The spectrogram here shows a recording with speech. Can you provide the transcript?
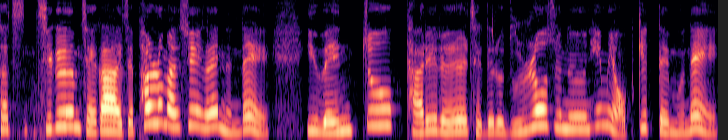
자, 지- 지금 제가 이제 팔로만 스윙을 했는데 이 왼쪽 다리를 제대로 눌러주는 힘이 없기 때문에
